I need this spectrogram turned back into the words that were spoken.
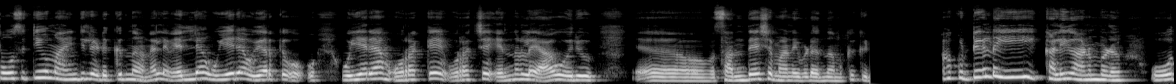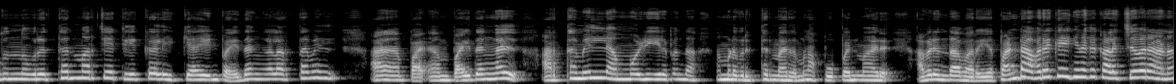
പോസിറ്റീവ് മൈൻഡിൽ എടുക്കുന്നതാണ് അല്ലേ? എല്ലാം ഉയരാ ഉയർക്ക് ഉയരാം ഉറക്കെ ഉറച്ച് കുറച്ച് എന്നുള്ള ആ ഒരു സന്ദേശമാണ് ഇവിടെ നമുക്ക് കിട്ടുന്നത് അപ്പോൾ കുട്ടികളുടെ ഈ കളി കാണുമ്പോൾ ഓതുന്നു വൃദ്ധന്മാർ ചേറ്റിൽ കളിക്കായൻ പൈതങ്ങൾ അർത്ഥമിൽ പൈതങ്ങൾ അർത്ഥമില്ല അമ്മൊഴിയിൽ ഇപ്പം എന്താ നമ്മുടെ വൃദ്ധന്മാർ നമ്മൾ അപ്പൂപ്പന്മാർ അവരെന്താ പറയുക പണ്ട് അവരൊക്കെ ഇങ്ങനെയൊക്കെ കളിച്ചവരാണ്.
